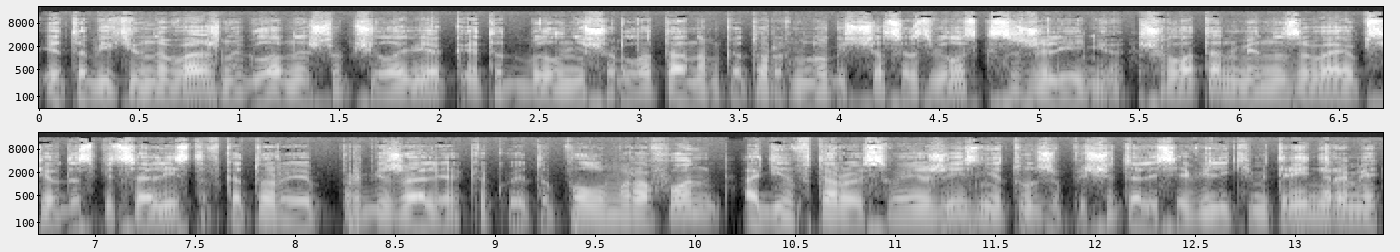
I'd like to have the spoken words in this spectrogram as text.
это объективно важно. Главное, чтобы человек этот был не шарлатаном, которых много сейчас развелось, к сожалению. Шарлатанами я называю псевдоспециалистов, которые пробежали какой-то полумарафон, один, второй в своей жизни, тут же посчитали себя великими тренерами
